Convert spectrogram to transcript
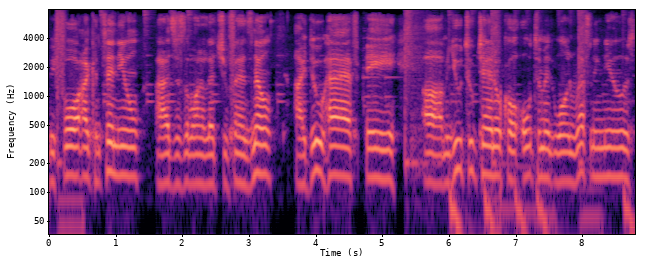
before I continue, I just want to let you fans know I do have a um, YouTube channel called Ultimate One Wrestling News.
